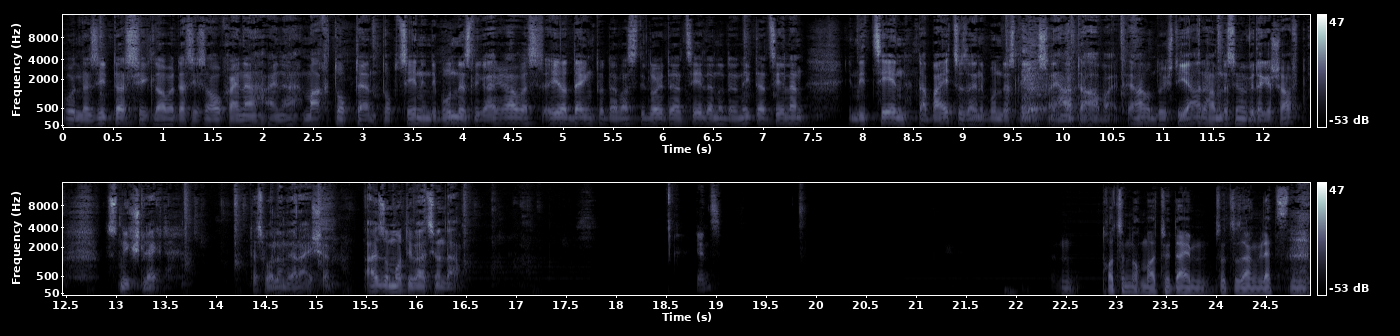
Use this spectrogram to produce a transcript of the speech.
Und dann sieht das. Ich glaube, das ist auch eine, eine Macht Top 10, Top 10 in die Bundesliga. Egal, was ihr denkt oder was die Leute erzählen oder nicht erzählen. In die 10 dabei zu sein in der Bundesliga ist eine harte Arbeit. Ja, und durch die Jahre haben das immer wieder geschafft. Ist nicht schlecht. Das wollen wir erreichen. Also Motivation da. Jens? Trotzdem noch mal zu deinem sozusagen letzten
